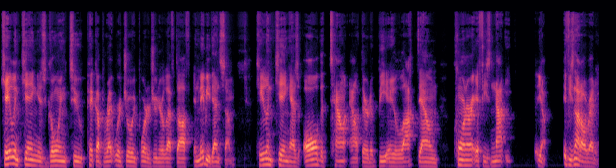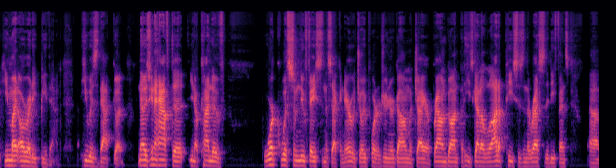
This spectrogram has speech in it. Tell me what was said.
Kalen King is going to pick up right where Joey Porter Jr. left off, and maybe then some. Kalen King has all the talent out there to be a lockdown corner. If he's not, you know, if he's not already, he might already be that. He was that good. Now he's going to have to, you know, kind of work with some new faces in the secondary with Joey Porter Jr. gone, with Ji'Ayir Brown gone, but he's got a lot of pieces in the rest of the defense. Uh,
